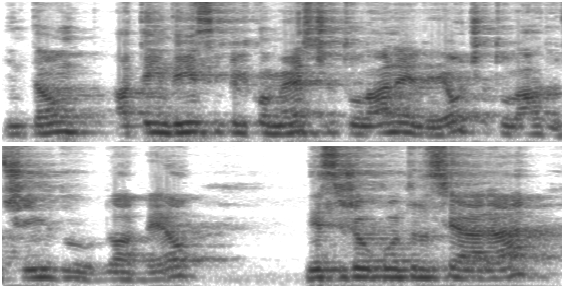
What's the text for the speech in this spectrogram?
então a tendência é que ele comece titular, né? ele é o titular do time do, do Abel, nesse jogo contra o Ceará.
